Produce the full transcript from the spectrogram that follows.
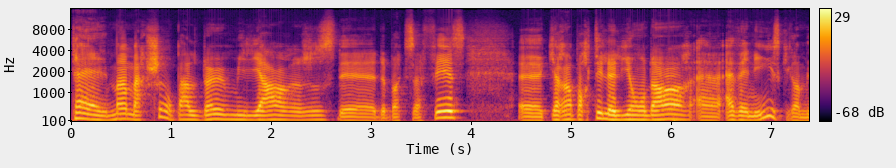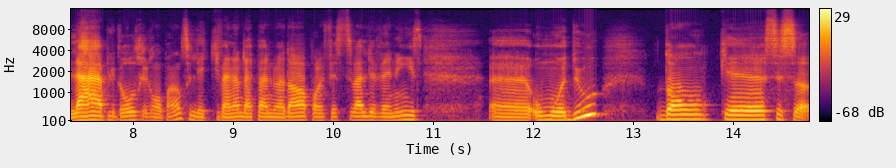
tellement marché. On parle d'un milliard juste de, box-office. Euh, qui a remporté le Lion d'Or à, Venise, qui est comme la plus grosse récompense, l'équivalent de la Palme d'Or pour le Festival de Venise euh, au mois d'août. Donc, euh, c'est ça.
